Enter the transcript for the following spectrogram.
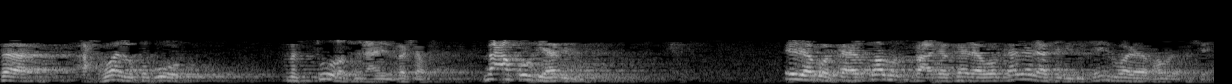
فأحوال القبور مستورة عن البشر مع قربها منه إذا وسع القبر بعد كذا وكذا لا تجد شيء ولا يظهر لك شيء.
